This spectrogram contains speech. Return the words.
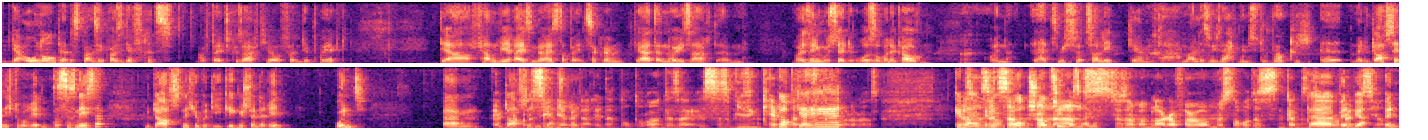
der Owner, der das quasi, quasi der Fritz, auf Deutsch gesagt, hier von dem Projekt, der Fernwehreisende heißt er bei Instagram, der hat dann neu gesagt, ähm, weiß nicht, ich muss dir halt eine große Rolle kaufen. Und da hat es mich so zerlegt, und da haben alle so gesagt, nimmst du wirklich, äh, weil du darfst ja nicht drüber reden. Das ist das nächste. Du darfst nicht über die Gegenstände reden und ähm, Ja, du gut, darfst aber das sehen ja dann alle dann dort, oder? Das ist das wie ein Camp Dort, dann ja, ja, oder was? Genau, also ihr genau. sitzt dann Dort, schon dort abends zusammen am Lagerfeuer, müsst aber das den ganzen Da, Tag wenn wir, wenn,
